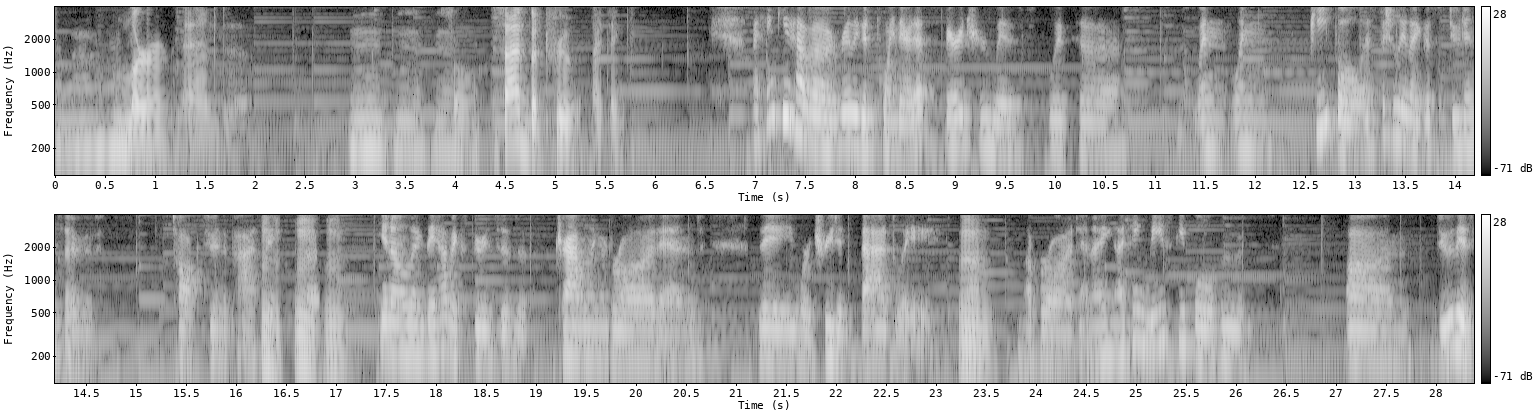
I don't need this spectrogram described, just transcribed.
Um, learned, and uh, mhm, so sad but true. I think. I think you have a really good point there. That's very true with with uh, when when people, especially like the students I've talked to in the past, they, Mm, mm, mm. you know, like they have experiences of traveling abroad and they were treated badly uh, abroad. And I, I think these people who um, do this,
